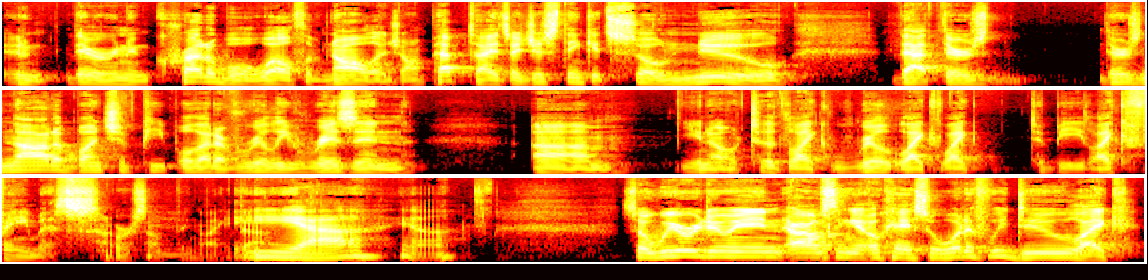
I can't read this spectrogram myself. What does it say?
they're an incredible wealth of knowledge on peptides i just think it's so new that there's there's not a bunch of people that have really risen um you know to like real like like to be like famous or something like that Yeah. Yeah. so we were doing i was thinking okay so what if we do like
